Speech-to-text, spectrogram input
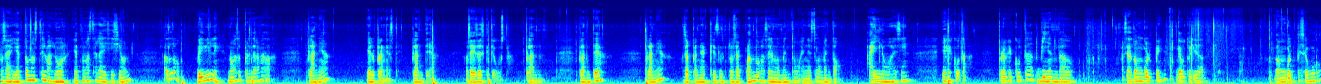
O sea, ya tomaste el valor, ya tomaste la decisión, hazlo. Ve y dile, no vas a perder nada. Planea, ya lo planeaste. Plantea. O sea, ya sabes que te gusta. Plan, plantea, planea. O sea, planea qué es, o sea, cuándo va a ser el momento, en este momento. Ahí lo voy a decir. Y ejecuta. Pero ejecuta bien dado. O sea, da un golpe de autoridad. Da un golpe seguro.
